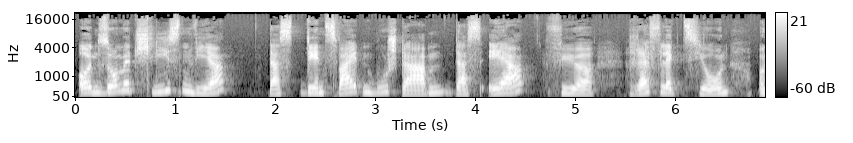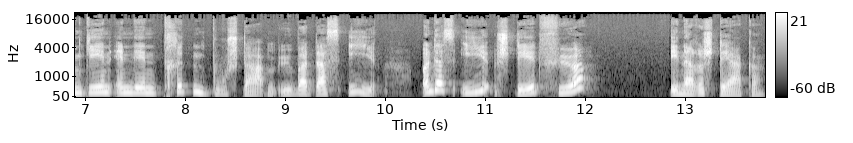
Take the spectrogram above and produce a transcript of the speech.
Und somit schließen wir das, den zweiten Buchstaben, das R für Reflexion und gehen in den dritten Buchstaben über, das I. Und das I steht für innere Stärke.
